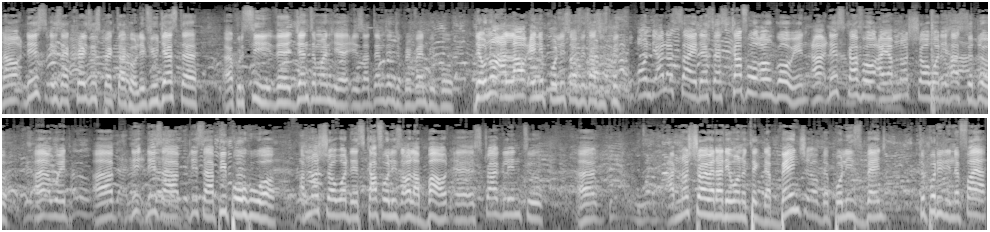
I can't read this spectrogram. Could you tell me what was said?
Now, this is a crazy spectacle. If you just uh, uh, could see, the gentleman here is attempting to prevent people. They will not allow any police officer to speak. On the other side, there's a scaffold ongoing. Uh, this scaffold, I am not sure what it has to do uh, with. Uh, th- these are these are people who are. I'm not sure what the scaffold is all about. Uh, struggling to. Uh, I'm not sure whether they want to take the bench of the police bench to put it in the fire.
